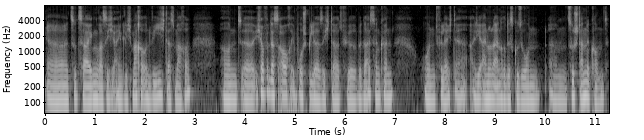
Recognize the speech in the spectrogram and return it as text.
äh, zu zeigen, was ich eigentlich mache und wie ich das mache. Und äh, ich hoffe, dass auch Impro-Spieler sich dafür begeistern können und vielleicht der, die eine oder andere Diskussion ähm, zustande kommt.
